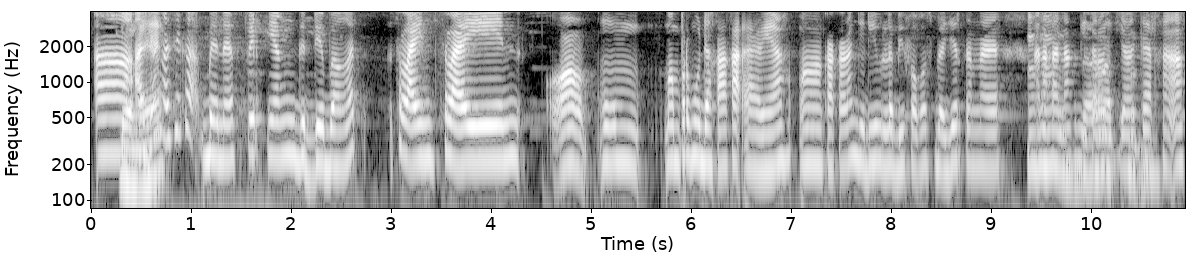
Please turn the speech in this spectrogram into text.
Uh, Boleh. ada nggak sih kak benefit yang gede banget selain selain oh, mempermudah kakak kayaknya. Uh, kakak kan jadi lebih fokus belajar karena Mhm, anak-anak ditaruh di childcare. Ha,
